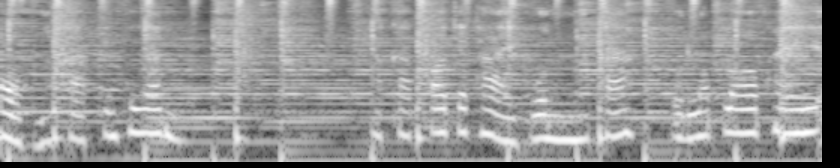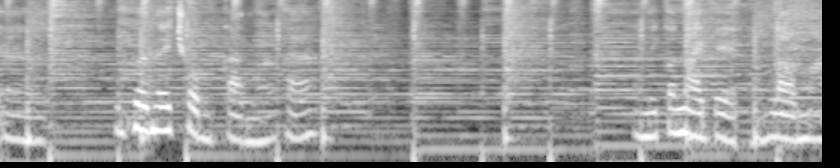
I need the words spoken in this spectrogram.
ออกนะคะเพื่อนๆนะคะก็จะถ่ายวนนะคะวนรอบๆให้เพื่อนๆได้ชมกันนะคะ อันนี้ก็นายแบบของเรามา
